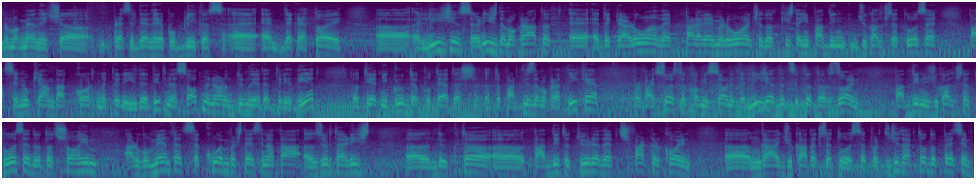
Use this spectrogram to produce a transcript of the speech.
në momentin që presidenti i Republikës e dekretoi ligjin, sërish demokratët e deklaruan dhe paralajmëruan që do të kishte një padi në gjykatë kushtetuese, pasi nuk janë dakord me këtë ligj. Dhe ditën e sotme, në orën 12.30, do të jetë një grup deputetësh të partisë demokratike, përfaqësues të komisionit të ligjeve, të cilët do të dorëzojnë padinë në gjykatë kushtetuese, do të shohim argumentet se ku e mbështesin ata zyrtarisht këtë padi të tyre dhe çfarë kërkojnë nga gjykata kushtetuese. Për të gjitha këto do të presim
